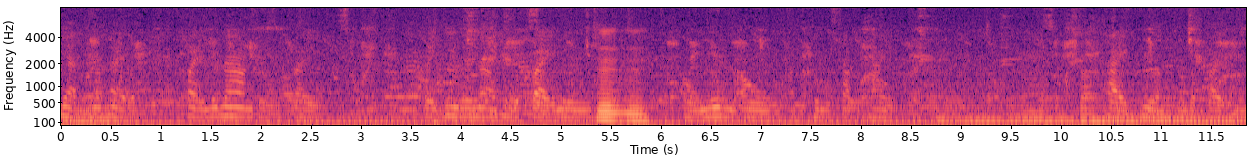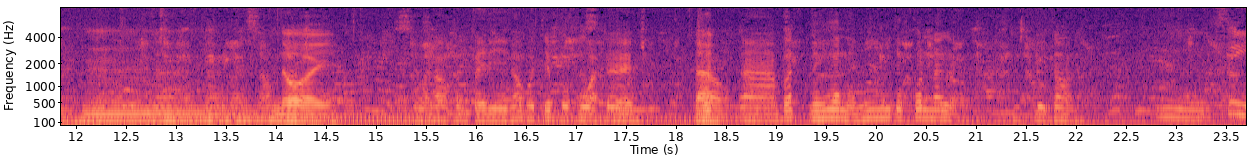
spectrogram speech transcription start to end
หยัดมาให้เอาไปเลยนางก็สิไป ไปดีเลยนางเพิ่นจะไปเลยอืมอืมเอาเงินเอาอันโทรศัพท์ให้ใช่ถ่ายเครื่องเพิ่นจะไปอืมเนาะโดยถือว่าน้องเพิ่นไปดีเนาะบ่เจ็บบ่ปวดเลยเจ้าบิดอ่าเบิดในเฮือนเนี่ยมีมีแต่คนนั่นเหรอลูกเจ้าน่ะมีสี่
